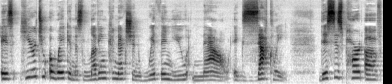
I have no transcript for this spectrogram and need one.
is here to awaken this loving connection within you now. Exactly. This is part of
